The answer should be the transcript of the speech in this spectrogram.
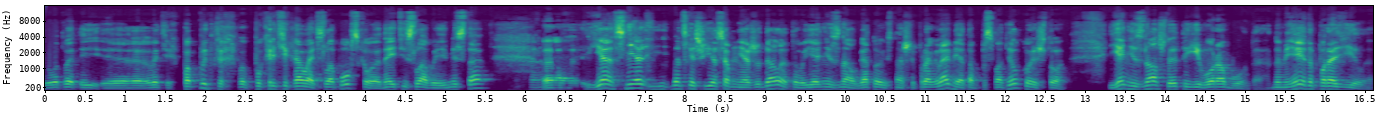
вот в, этой, э, в этих попытках покритиковать Слоповского, найти слабые места, да. Э, я, сня... надо сказать, что я сам не ожидал этого, я не знал, готовясь к нашей программе, я там посмотрел кое-что, я не знал, что это его работа, но меня это поразило,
